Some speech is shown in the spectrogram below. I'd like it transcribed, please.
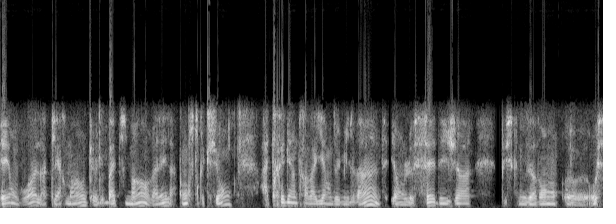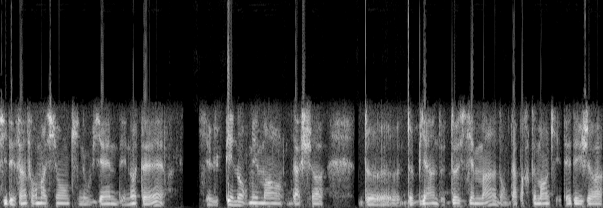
Et on voit là clairement que le bâtiment en Valais, la construction, a très bien travaillé en 2020 et on le sait déjà puisque nous avons euh, aussi des informations qui nous viennent des notaires. Il y a eu énormément d'achats de, de, biens de deuxième main, donc d'appartements qui étaient déjà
